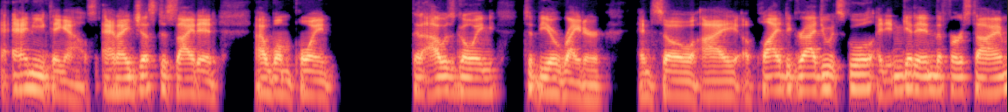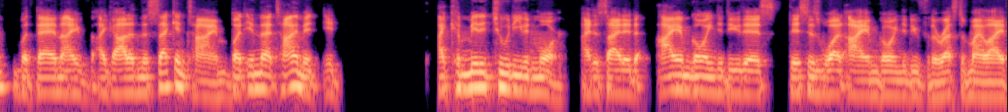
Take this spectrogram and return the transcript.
anything else. And I just decided at one point that I was going to be a writer. And so I applied to graduate school. I didn't get in the first time, but then I I got in the second time. But in that time it it I committed to it even more. I decided I am going to do this. This is what I am going to do for the rest of my life,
